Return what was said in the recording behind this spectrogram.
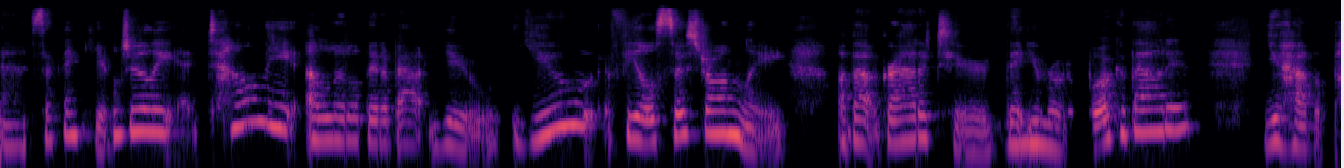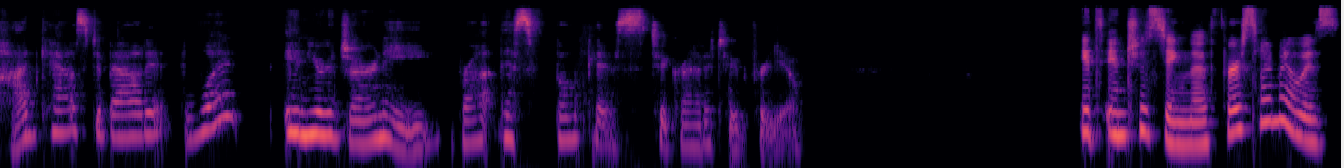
And so thank you. Julie, tell me a little bit about you. You feel so strongly about gratitude that you mm. wrote a book about it. You have a podcast about it. What in your journey brought this focus to gratitude for you? It's interesting. The first time I was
